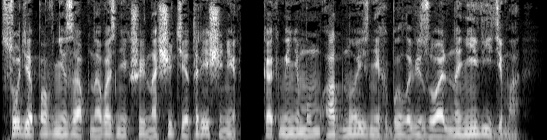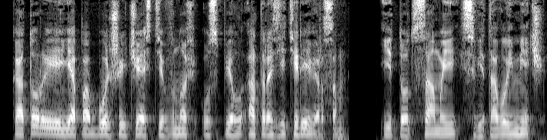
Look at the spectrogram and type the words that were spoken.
Судя по внезапно возникшей на щите трещине, как минимум одно из них было визуально невидимо, которые я по большей части вновь успел отразить реверсом, и тот самый световой меч.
